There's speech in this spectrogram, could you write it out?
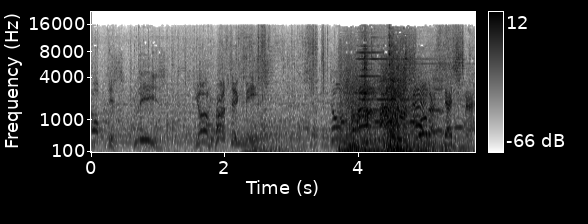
Stop this, please! You're hurting me! Don't... You're a dead man.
